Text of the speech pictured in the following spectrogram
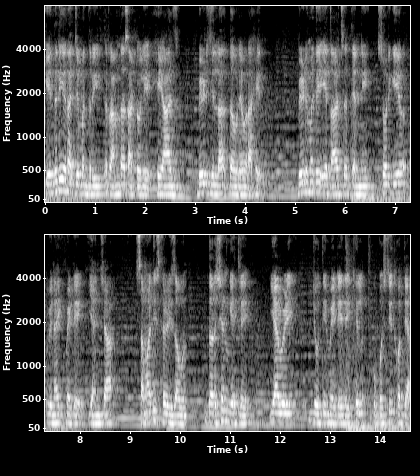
केंद्रीय राज्यमंत्री रामदास आठवले हे आज बीड जिल्हा दौऱ्यावर आहेत. बीडमध्ये येताच त्यांनी स्वर्गीय विनायक मेटे यांच्या समाधीस्थळी जाऊन दर्शन घेतले. यावेळी ज्योती मेटे देखील उपस्थित होत्या.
